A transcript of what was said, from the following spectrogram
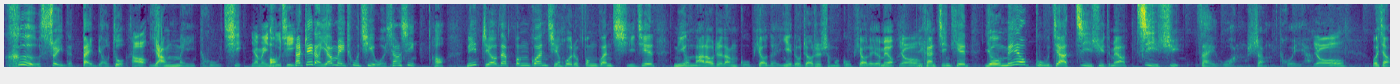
贺岁的代表作，好，扬眉吐气，扬眉吐气。那这档扬眉吐气，我相信，好，你只要在封关前或者封关期间，你有拿到这档股票的，你也都知道是什么股票的，有没有？有。你看今天有没有股价继续怎么样？继续再往上推啊？有。我想。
